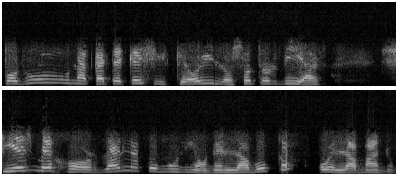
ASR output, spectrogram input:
por una catequesis que oí los otros días, si es mejor dar la comunión en la boca o en la mano.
